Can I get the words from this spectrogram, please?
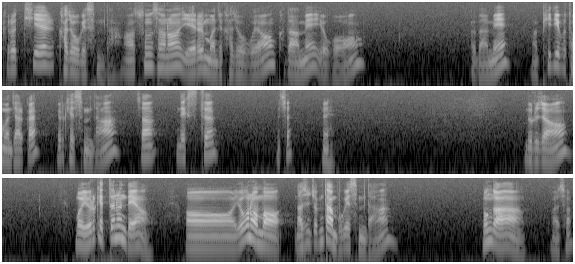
그리고 TL 가져오겠습니다. 아, 순서는 얘를 먼저 가져오고요. 그 다음에 요거 그 다음에 PD부터 먼저 할까요? 이렇게 했습니다. 자 next 그렇죠? 네. 누르죠. 뭐 이렇게 뜨는데요. 어 요거는 뭐 나중에 좀 이따 보겠습니다. 뭔가 맞죠?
